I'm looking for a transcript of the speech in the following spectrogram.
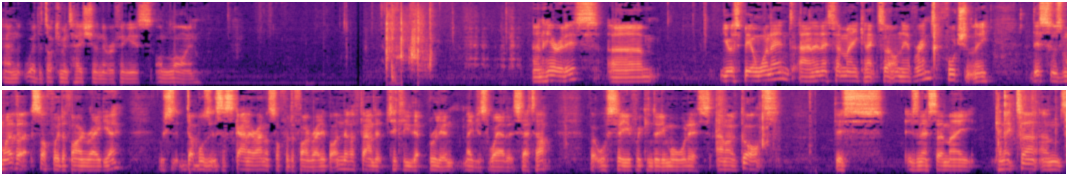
and where the documentation and everything is online. And here it is. Um, USB on one end and an SMA connector on the other end. Fortunately, this was my other software-defined radio, which doubles as a scanner and a software-defined radio, but I never found it particularly that brilliant. Maybe just the way I had it set up but we'll see if we can do any more with this. And I've got this is an SMA connector, and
